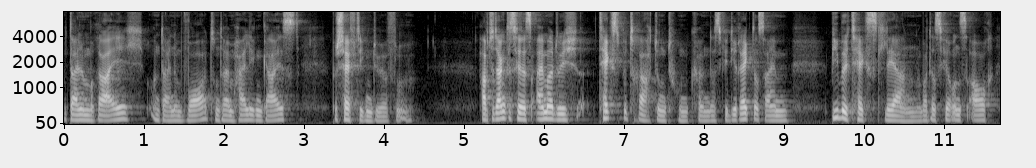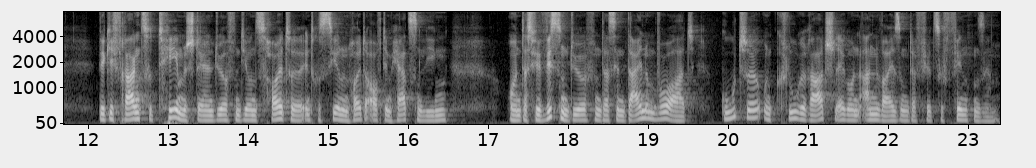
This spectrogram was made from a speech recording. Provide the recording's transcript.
und deinem Reich und deinem Wort und deinem Heiligen Geist beschäftigen dürfen. Habt ihr Dank, dass wir das einmal durch Textbetrachtung tun können, dass wir direkt aus einem Bibeltext lernen, aber dass wir uns auch wirklich Fragen zu Themen stellen dürfen, die uns heute interessieren und heute auf dem Herzen liegen. Und dass wir wissen dürfen, dass in deinem Wort gute und kluge Ratschläge und Anweisungen dafür zu finden sind.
